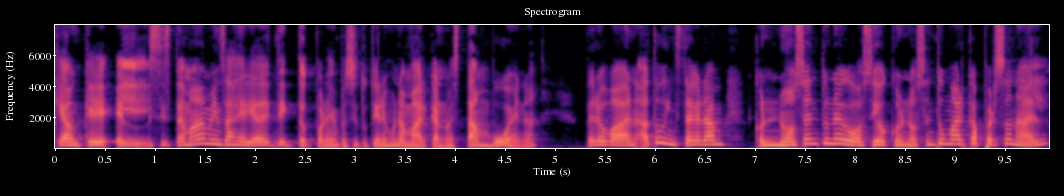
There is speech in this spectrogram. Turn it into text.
que aunque el sistema de mensajería de TikTok, por ejemplo, si tú tienes una marca, no es tan buena, pero van a tu Instagram, conocen tu negocio, conocen tu marca personal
